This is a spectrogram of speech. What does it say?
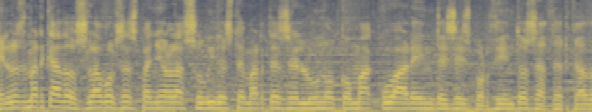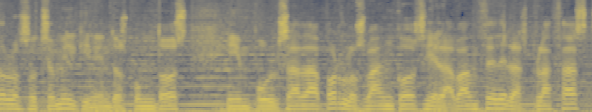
En los mercados, la bolsa española ha subido este martes el 1,46%, se ha acercado a los 8.500 puntos, impulsada por los bancos y el avance de las plazas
